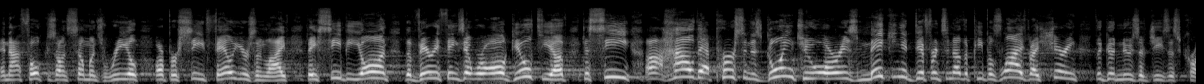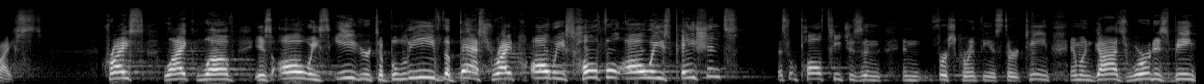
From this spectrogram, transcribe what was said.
and not focus on someone's real or perceived failures in life. They see beyond the very things that we're all guilty of to see uh, how that person is going to or is making a difference in other people's lives by sharing the good news of Jesus Christ. Christ like love is always eager to believe the best, right? Always hopeful, always patient. That's what Paul teaches in, in 1 Corinthians 13. And when God's word is being,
